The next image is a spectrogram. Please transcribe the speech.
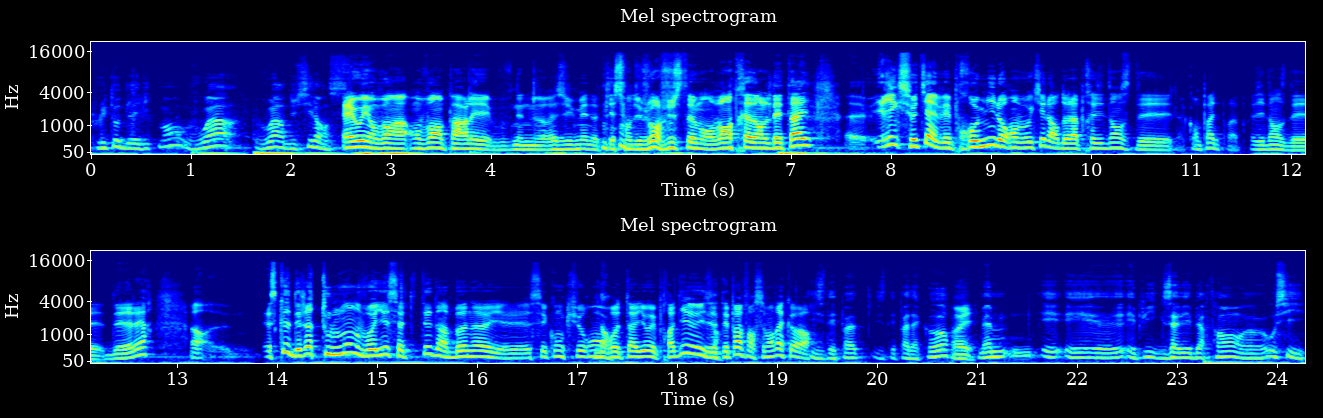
plutôt de l'évitement, voire, voire du silence. Eh oui, on va, on va en parler. Vous venez de me résumer notre question du jour, justement. On va entrer dans le détail. Euh, Éric Ciotti avait promis Laurent Wauquiez lors de la présidence des, la campagne pour la présidence des, des LR. Alors, est-ce que déjà tout le monde voyait cette idée d'un bon oeil? Ses concurrents Non. Retailleau et Pradier, ils n'étaient pas forcément d'accord. Ils n'étaient pas, ils étaient pas d'accord. Oui. Même, et, et- et puis Xavier Bertrand euh, aussi.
